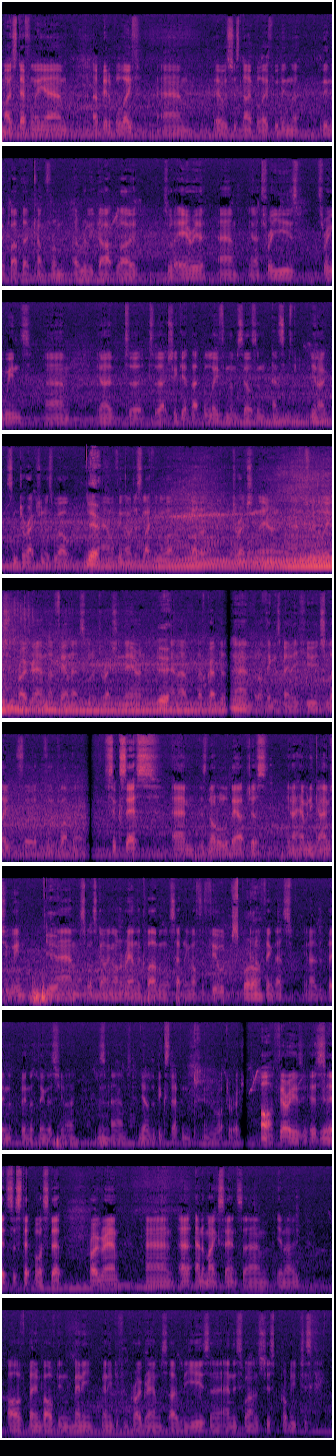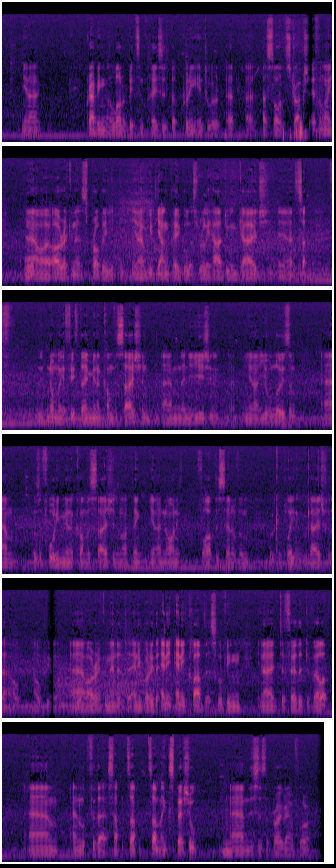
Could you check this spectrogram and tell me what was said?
Most definitely um, a bit of belief. Um, there was just no belief within the within the club. They'd come from a really dark, low sort of area. Um, you know, three years, three wins. Um, you know, to, to actually get that belief in themselves and, and some you know some direction as well. Yeah. Um, I think they were just lacking a lot, a lot of direction there, and, and through the leadership program, they found that sort of direction there, and, Yeah. and they've, they've grabbed it. Mm. Um, but I think it's been a huge leap for, for the club. Success um, is not all about just you know how many games you win. Yeah. Um, it's what's going on around the club and what's happening off the field. Spot and on. I think that's you know the, been been the thing that's you know Mm. um, you know the big step in, in the right direction. Oh, very easy. It's Yeah. it's a step by step program, and, and and it makes sense. Um, you know. I've been involved in many, many different programs over the years, and, and this one's just probably just, you know, grabbing a lot of bits and pieces, but putting it into a, a, a solid structure. Definitely. Yeah. Now, I, I reckon it's probably, you know, with young people, it's really hard to engage. You know, it's a, normally a 15-minute conversation, um, and then you usually, you know, you'll lose them. Um, it was a 40-minute conversation, and I think, you know, 95% of them were completely engaged for that whole whole period. Um, I recommend it to anybody, any any club that's looking, you know, to further develop um, and look for that some, some, something special. Mm. Um, this is the program for it.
